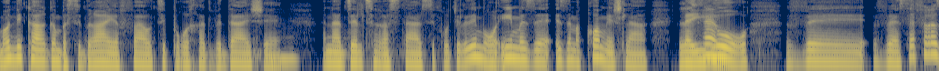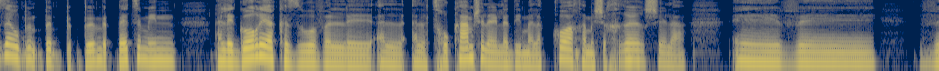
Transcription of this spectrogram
מאוד ניכר גם בסדרה היפה, עוד סיפור אחד ודי, שענת זלצר עשתה על ספרות ילדים. רואים איזה, איזה מקום יש לה, לאיור. כן. ו, והספר הזה הוא ב, ב, ב, בעצם מין אלגוריה כזו, אבל אה, על, על הצחוקם של הילדים, על הכוח המשחרר שלה. אה, ו... ו...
